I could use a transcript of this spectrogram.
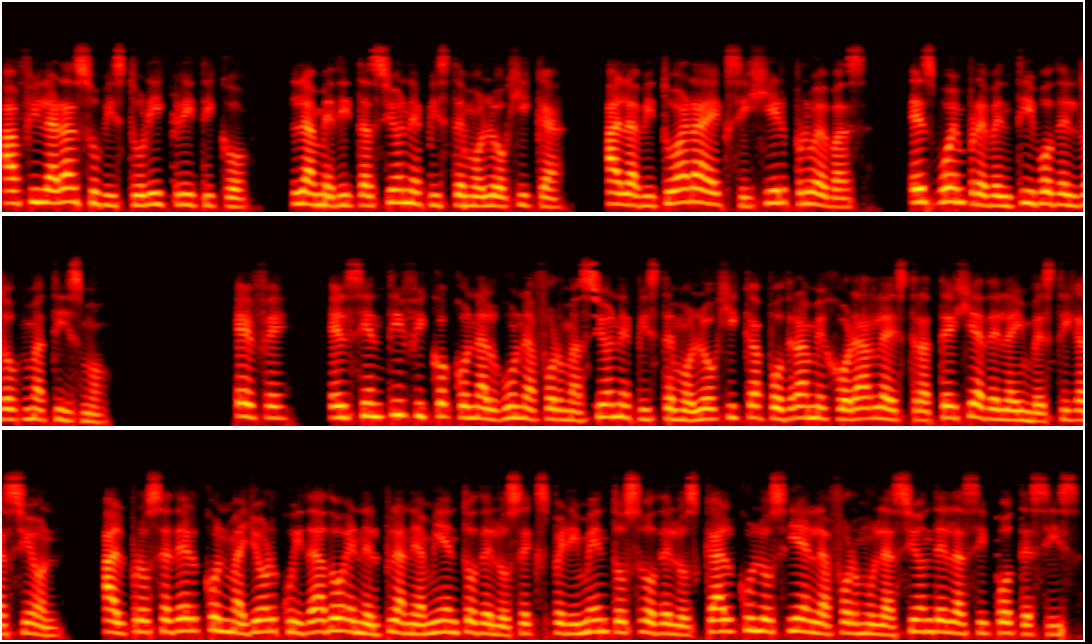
Afilará su bisturí crítico, la meditación epistemológica, al habituar a exigir pruebas, es buen preventivo del dogmatismo. F. El científico con alguna formación epistemológica podrá mejorar la estrategia de la investigación, al proceder con mayor cuidado en el planeamiento de los experimentos o de los cálculos y en la formulación de las hipótesis,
